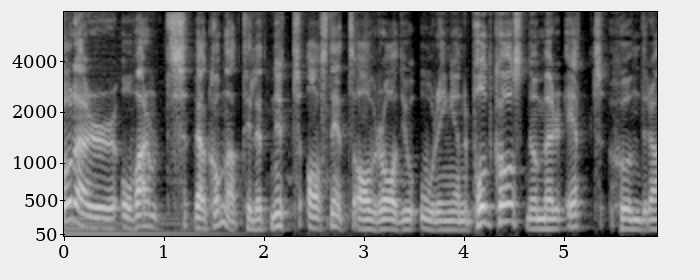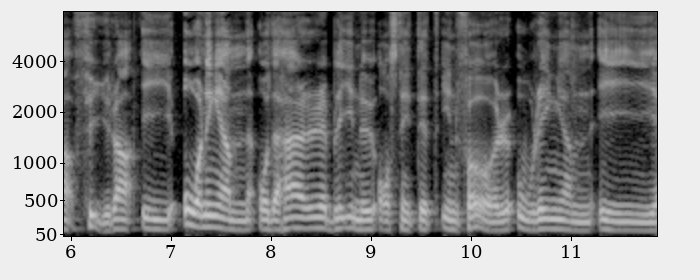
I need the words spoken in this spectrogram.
Hallå där och varmt välkomna till ett nytt avsnitt av Radio O-ringen Podcast nummer 104 i ordningen. Och det här blir nu avsnittet inför O-ringen i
